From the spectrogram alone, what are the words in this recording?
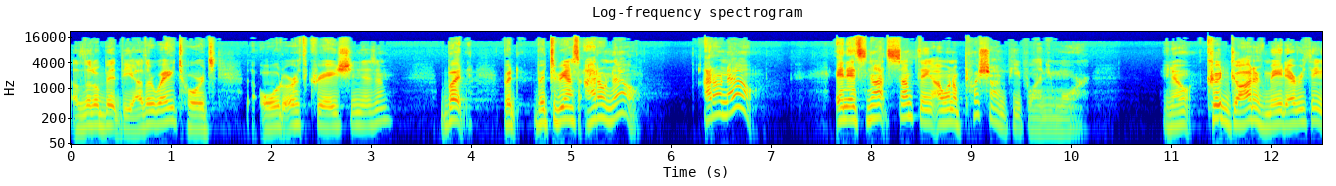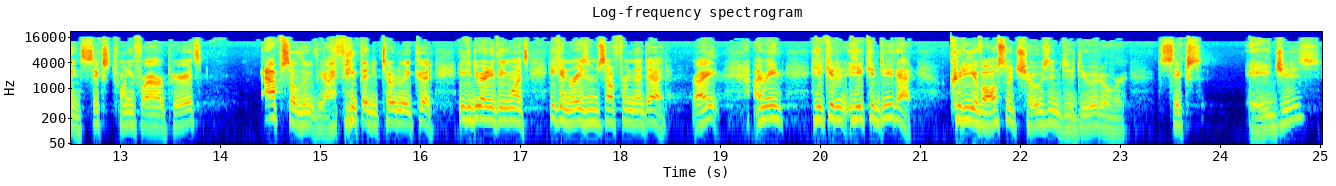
a little bit the other way towards old earth creationism. But, but, but to be honest, I don't know. I don't know. And it's not something I want to push on people anymore. You know, could God have made everything in six 24 hour periods? Absolutely. I think that he totally could. He could do anything he wants. He can raise himself from the dead, right? I mean, he could, he could do that. Could he have also chosen to do it over six ages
